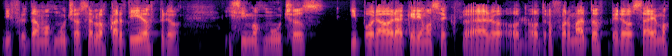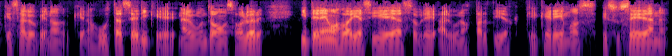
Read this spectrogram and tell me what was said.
Disfrutamos mucho hacer los partidos, pero hicimos muchos y por ahora queremos explorar otros formatos, pero sabemos que es algo que nos, que nos gusta hacer y que en algún momento vamos a volver. Y tenemos varias ideas sobre algunos partidos que queremos que sucedan.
